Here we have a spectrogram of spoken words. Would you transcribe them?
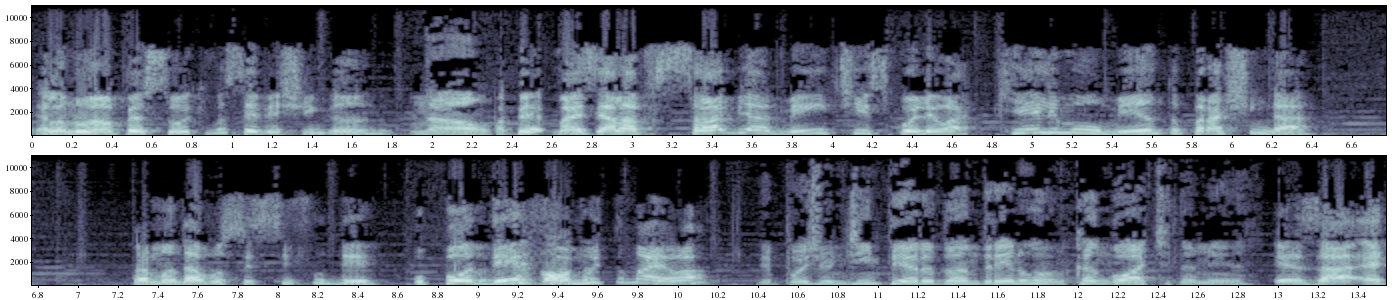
ela não é uma pessoa que você vê xingando. Não. Mas ela sabiamente escolheu aquele momento pra xingar. Pra mandar você se fuder. O poder de foi muito maior. Depois de um dia inteiro do Andrei no cangote também, né? Exa é,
